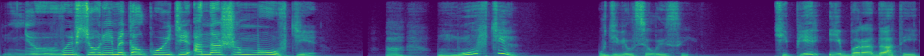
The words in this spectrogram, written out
вы все время толкуете о нашем муфте!» «А, муфте?» — удивился лысый. Теперь и бородатый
